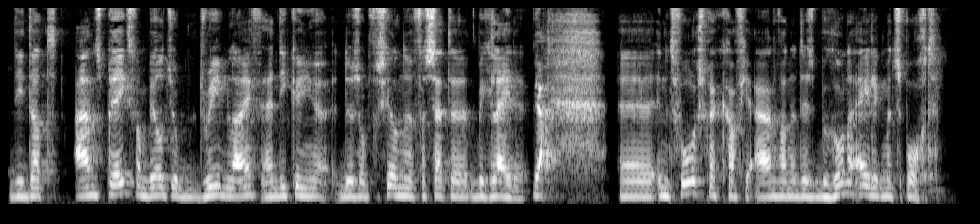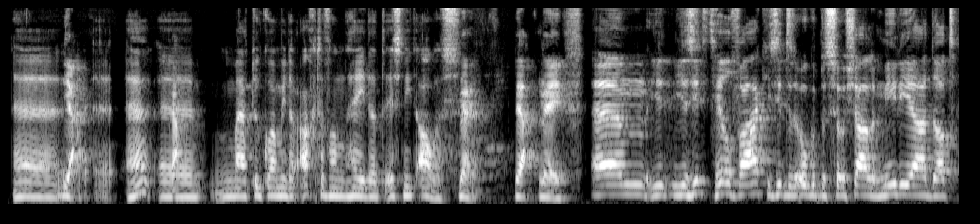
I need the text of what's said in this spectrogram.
die dat aanspreekt van Build Your Dream Life, hè, die kun je dus op verschillende facetten begeleiden. Ja. In het voorgesprek gaf je aan van het is begonnen eigenlijk met sport. ja. ja. Maar toen kwam je erachter van hé, hey, dat is niet alles. Nee. Ja, nee. Um, je, je, ziet het heel vaak, je ziet het ook op de sociale media, dat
